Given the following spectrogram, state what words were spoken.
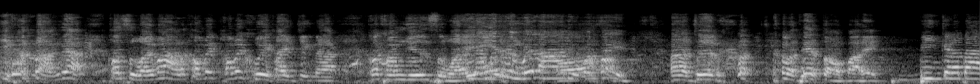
อีข้างหลังเนี่ยเขาสวยมากแล้วเขาไม่เขาไม่คุยกับใครจริงนะเขาทำยืนสวยยังไม่ถึงเวลาเดี๋ยวก่อนสิอ่าเชิญประเทศต่อไปบินกระบา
